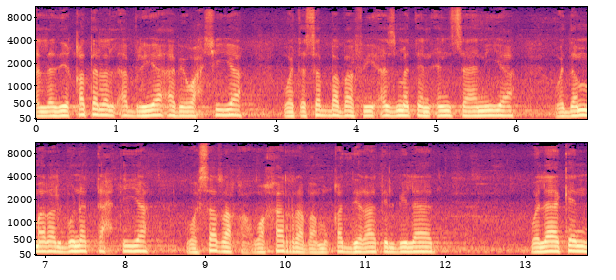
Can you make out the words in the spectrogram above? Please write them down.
الذي قتل الأبرياء بوحشية وتسبب في أزمة إنسانية ودمر البنى التحتية وسرق وخرب مقدرات البلاد ولكن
